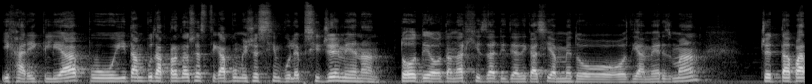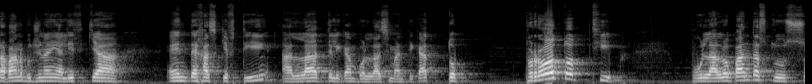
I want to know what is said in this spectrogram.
η Χαρίκλια, που ήταν που τα πράγματα ουσιαστικά που με είχες συμβουλέψει και εμένα τότε όταν άρχιζα τη διαδικασία με το διαμέρισμα. Και τα παραπάνω που είναι η αλήθεια δεν τα είχα σκεφτεί, αλλά τελικά πολλά σημαντικά. Το πρώτο tip που λαλώ πάντα στους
